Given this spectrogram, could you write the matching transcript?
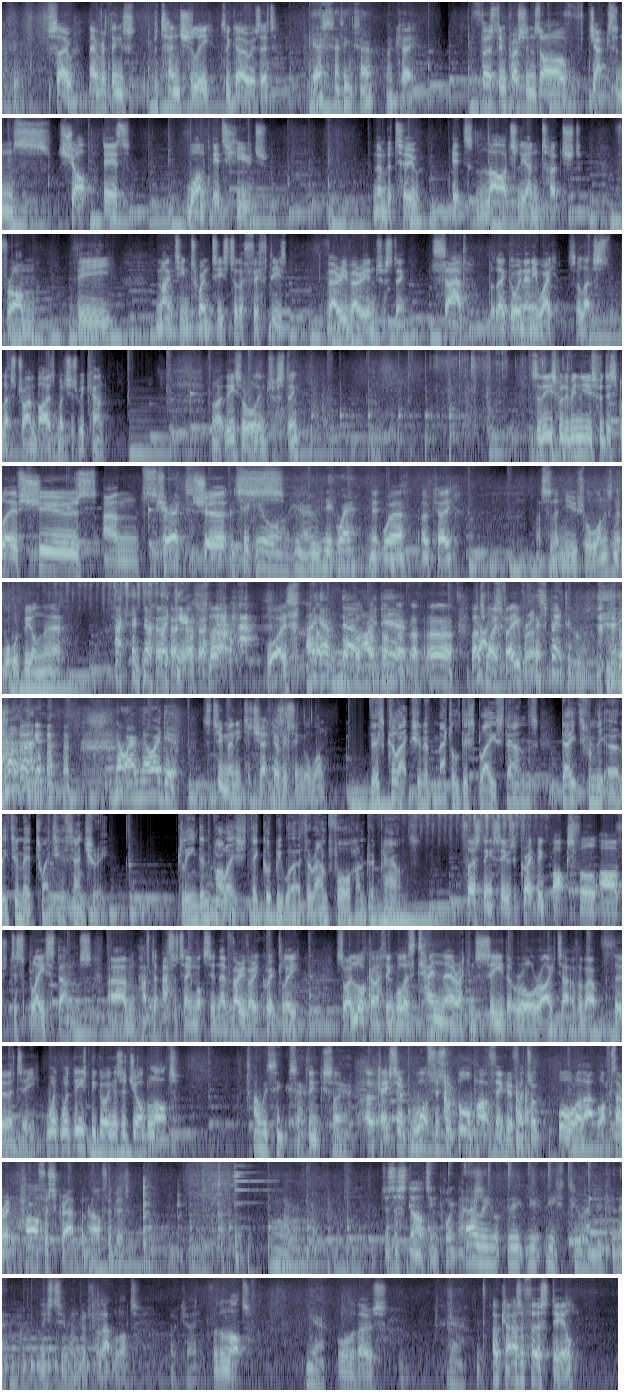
So everything's potentially to go, is it? Yes, I think so. Okay. First impressions of Jackson's shop is one, it's huge. Number two, it's largely untouched from the 1920s to the 50s. Very, very interesting. Sad, but they're going anyway. So let's let's try and buy as much as we can. Right, these are all interesting. So these would have been used for display of shoes and Shirts. shirts, Particularly, you know, knitwear. knitwear. Okay, that's an unusual one, isn't it? What would be on there? I have no idea. What's That what is? I have no idea. That's my They're favourite. spectacles. no, I have no idea. It's too many to check every single one. This collection of metal display stands dates from the early to mid 20th century. Cleaned and polished, they could be worth around £400. First thing you see was a great big box full of display stands. Um, have to ascertain what's in there very, very quickly. So I look and I think, well, there's 10 there I can see that are all right out of about 30. Would, would these be going as a job lot? I would think so. I think so. Yeah. Okay, so what's the sort of ballpark figure if I took all of that lot? Because I reckon half a scrap and half a good. Oh. Just a starting point, that Oh, was. we, we, at least 200 for that. At least 200 for that lot. Okay, for the lot, Yeah, all of those. yeah. Okay, as a first deal,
